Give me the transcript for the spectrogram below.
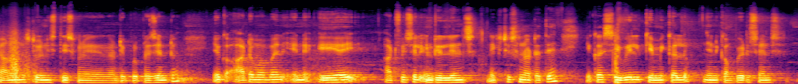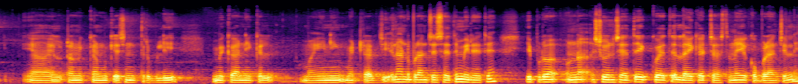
చాలామంది స్టూడెంట్స్ తీసుకునేది ఏంటంటే ఇప్పుడు ప్రజెంట్ ఈ యొక్క automobile and AI artificial intelligence next చూసుకున్నట్టయితే ఇక civil chemical and computer science electronic communication triple mechanical mining metallurgy ఇలాంటి బ్రాంచెస్ అయితే మీరైతే ఇప్పుడు ఉన్న స్టూడెంట్స్ అయితే ఎక్కువైతే లైక్ అయితే చేస్తున్నాయి ఈ యొక్క బ్రాంచ్ని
